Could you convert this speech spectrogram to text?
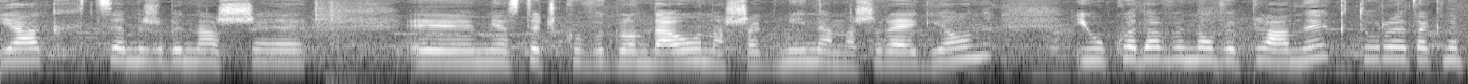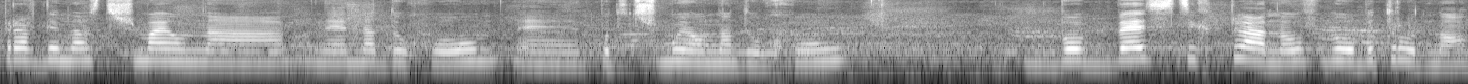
jak chcemy, żeby nasze y, miasteczko wyglądało, nasza gmina, nasz region. I układamy nowe plany, które tak naprawdę nas trzymają na, na duchu, y, podtrzymują na duchu, bo bez tych planów byłoby trudno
